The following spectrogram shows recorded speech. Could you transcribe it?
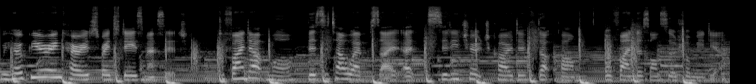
We hope you are encouraged by today's message. To find out more, visit our website at citychurchcardiff.com or find us on social media.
